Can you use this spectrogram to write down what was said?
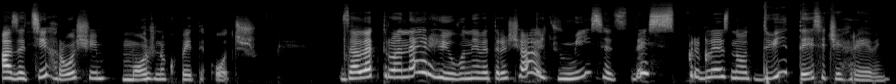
А за ці гроші можна купити от що. За електроенергію вони витрачають в місяць десь приблизно 2 тисячі гривень.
